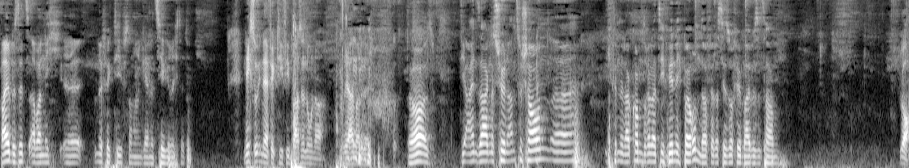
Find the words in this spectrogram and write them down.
Ballbesitz, aber nicht äh, ineffektiv, sondern gerne zielgerichtet. Nicht so ineffektiv wie Barcelona, Real Madrid. Ja, also die einen sagen, es ist schön anzuschauen. Äh, ich finde, da kommt relativ wenig bei rum dafür, dass sie so viel Ballbesitz haben. Ja.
